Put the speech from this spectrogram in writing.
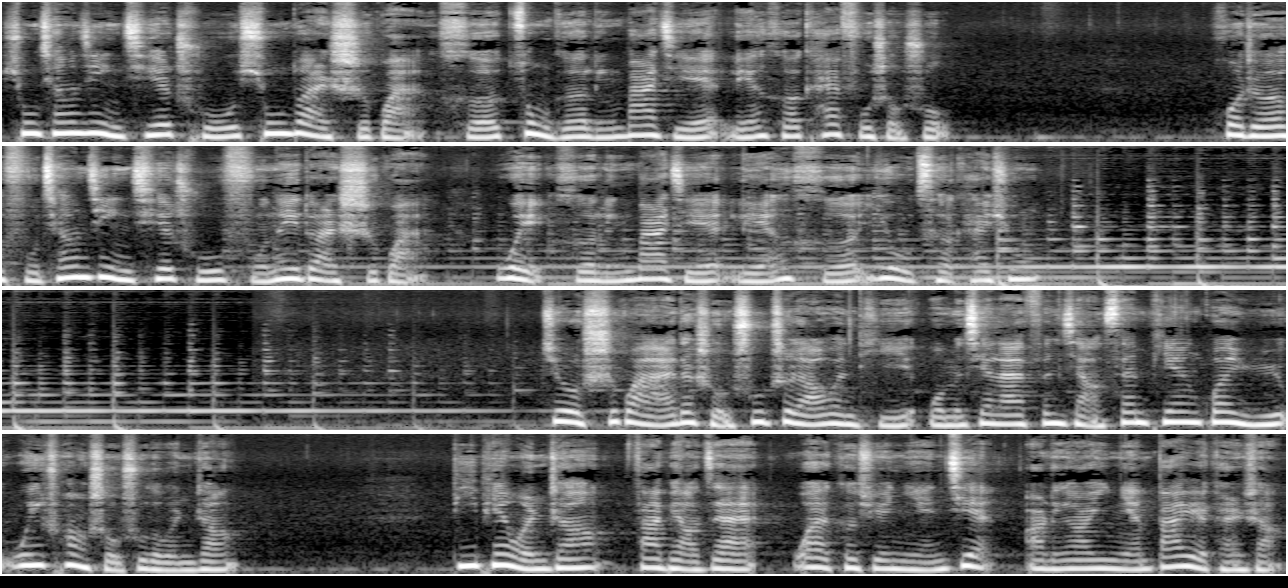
胸腔镜切除胸段食管和纵隔淋巴结联合开腹手术，或者腹腔镜切除腹内段食管、胃和淋巴结联合右侧开胸。就食管癌的手术治疗问题，我们先来分享三篇关于微创手术的文章。第一篇文章发表在《外科学年鉴》二零二一年八月刊上。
